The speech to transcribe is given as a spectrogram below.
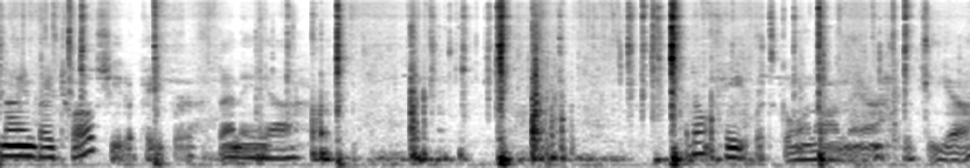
9 by 12 sheet of paper than a, uh, I don't hate what's going on there with the, uh,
